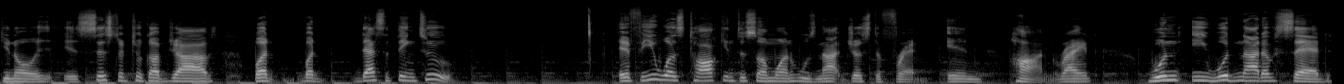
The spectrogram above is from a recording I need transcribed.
you know, his sister took up jobs, but but that's the thing too. If he was talking to someone who's not just a friend in Han, right? Wouldn't he would not have said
